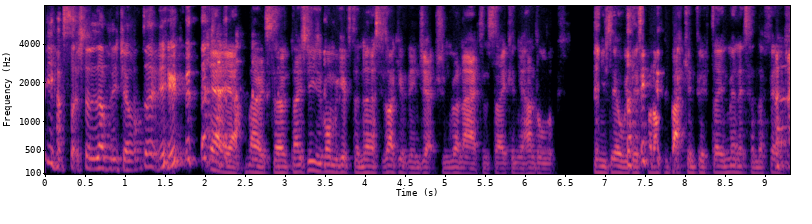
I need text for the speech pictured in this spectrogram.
You have such a lovely job, don't you? yeah, yeah. No, it's uh, no, it's usually one we give to the nurses. I give the injection, run out, and say, "Can you handle? Can you deal with this?" But I'll be back in fifteen minutes, and they're finished.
